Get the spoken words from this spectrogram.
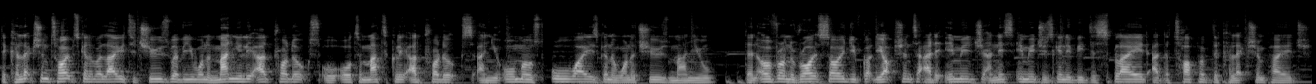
The collection type is going to allow you to choose whether you want to manually add products or automatically add products and you're almost always going to want to choose manual. Then over on the right side you've got the option to add an image and this image is going to be displayed at the top of the collection page.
